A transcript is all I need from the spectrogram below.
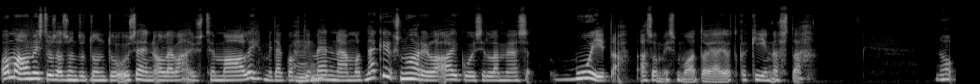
oma omistusasunto tuntuu usein olevan just se maali, mitä kohti mm. mennään, mutta näkyykö nuorilla aikuisilla myös muita asumismuotoja, jotka kiinnostaa? No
